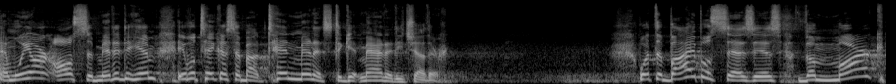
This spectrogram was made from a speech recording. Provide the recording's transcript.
and we aren't all submitted to Him, it will take us about 10 minutes to get mad at each other. What the Bible says is the mark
